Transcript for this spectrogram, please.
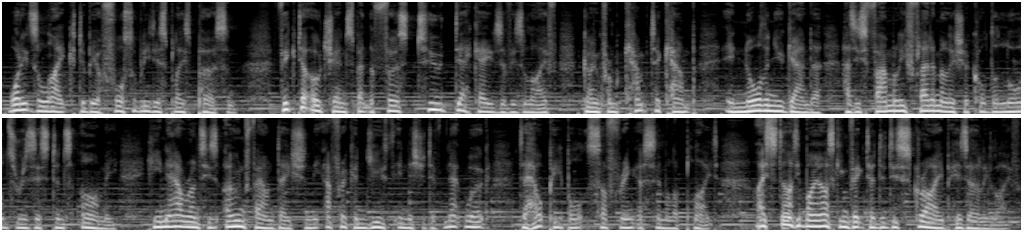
what it's like to be a forcibly displaced person. Victor Ochen spent the first two decades of his life going from camp to camp in northern Uganda as his family fled a militia called the Lord's Resistance Army. He now runs his own foundation, the African Youth Initiative Network, to help people suffering a similar plight. I started by asking Victor to describe his early life.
